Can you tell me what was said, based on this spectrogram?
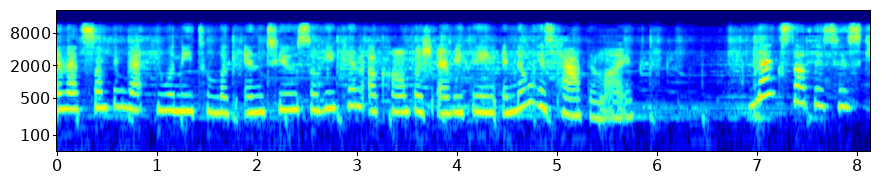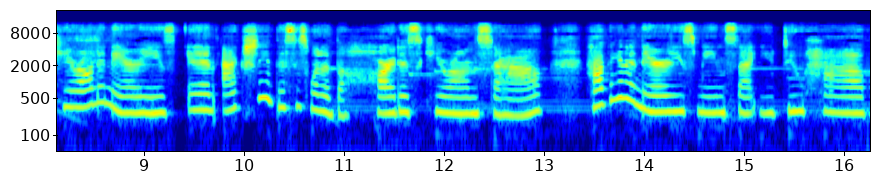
and that's something that he will need to look into so he can accomplish everything and know his path in life. Next up is his Chiron in Aries, and actually, this is one of the hardest Chirons to have. Having it in Aries means that you do have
